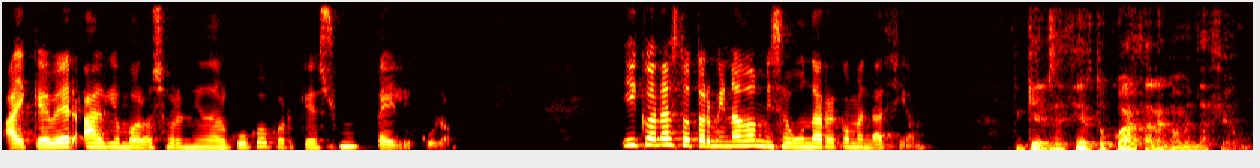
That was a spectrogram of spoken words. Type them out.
hay que ver Alguien voló sobre el nido del cuco porque es un película. Y con esto terminado mi segunda recomendación. ¿Quieres decir tu cuarta recomendación?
